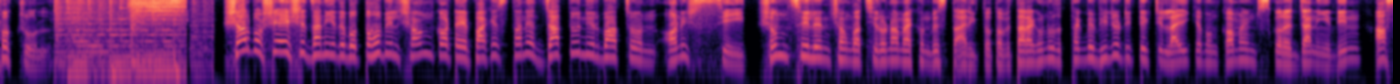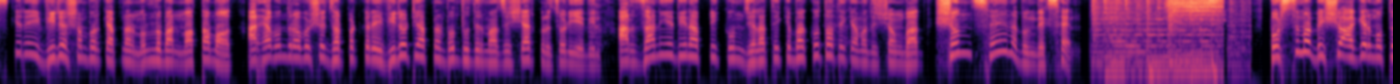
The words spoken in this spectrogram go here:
ফখরুল। সর্বশেষ জানিয়ে দেব, তহবিল সংকটে পাকিস্তানের জাতীয় নির্বাচন অনিশ্চিত। শুনছিলেন সংবাদ শিরোনাম এখন বিস্তারিত, তবে তার আগে অনুরোধ থাকবে, ভিডিওটিতে একটি লাইক এবং কমেন্টস করে জানিয়ে দিন। আজকের এই ভিডিও সম্পর্কে আপনার মূল্যবান মতামত। আর হ্যাঁ বন্ধুরা, অবশ্যই ঝটপট করে এই ভিডিওটি আপনার বন্ধুদের মাঝে শেয়ার করে ছড়িয়ে দিন। আর জানিয়ে দিন আপনি কোন জেলা থেকে বা কোথা থেকে আমাদের সংবাদ শুনছেন এবং দেখছেন। পশ্চিমা বিশ্ব আগের মতো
